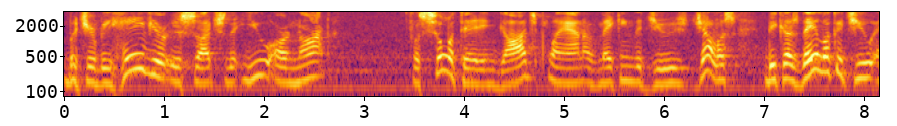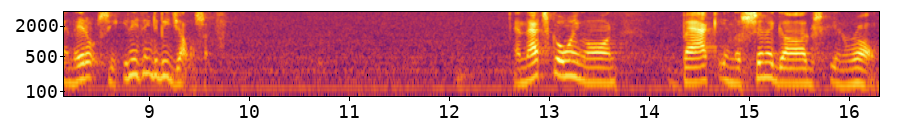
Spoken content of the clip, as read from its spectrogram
but your behavior is such that you are not facilitating God's plan of making the Jews jealous because they look at you and they don't see anything to be jealous of. And that's going on back in the synagogues in Rome.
